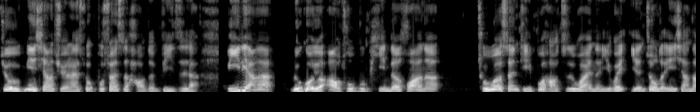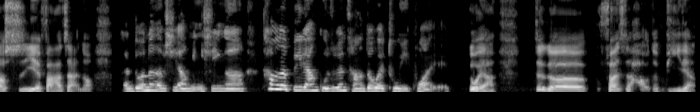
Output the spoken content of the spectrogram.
就面相学来说，不算是好的鼻子啦。鼻梁啊，如果有凹凸不平的话呢，除了身体不好之外呢，也会严重的影响到事业发展哦。很多那个西洋明星啊，他们的鼻梁骨这边常常都会凸一块，哎。对啊。这个不算是好的鼻梁，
